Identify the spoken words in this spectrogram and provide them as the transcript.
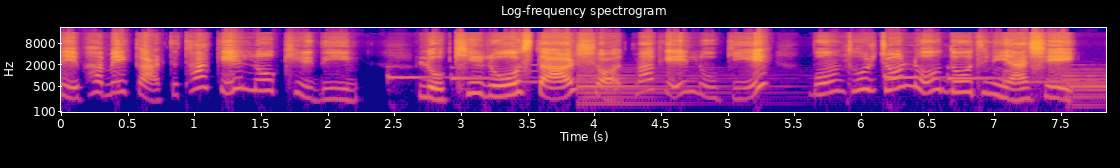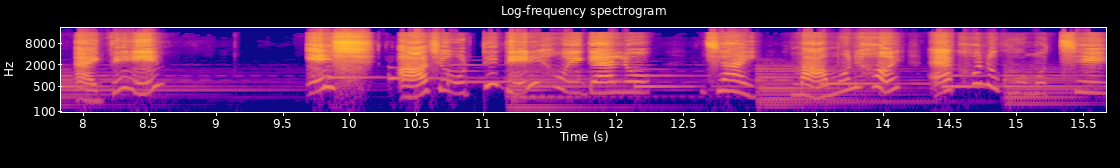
এভাবে কাটতে থাকে লক্ষ্মীর দিন। লক্ষ্মী রোজ তার সৎ মাকে লুকিয়ে বন্ধুর জন্য দুধ নিয়ে আসে। একদিন, ইস, আজ উঠতে দেরি হয়ে গেল। যাই, মা মনে হয় এখনও ঘুমোচ্ছে।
